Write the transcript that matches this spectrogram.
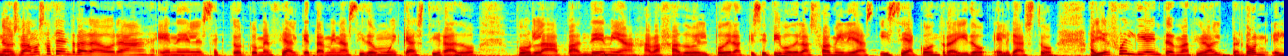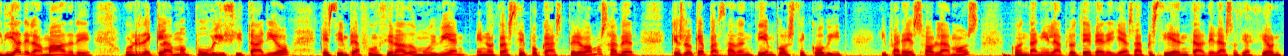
Nos vamos a centrar ahora en el sector comercial que también ha sido muy castigado por la pandemia. Ha bajado el poder adquisitivo de las familias y se ha contraído el gasto. Ayer fue el Día Internacional, perdón, el Día de la Madre, un reclamo publicitario que siempre ha funcionado muy bien en otras épocas, pero vamos a ver qué es lo que ha pasado en tiempos de COVID. Y para eso hablamos con Daniela Ploteguer, ella es la presidenta de la Asociación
